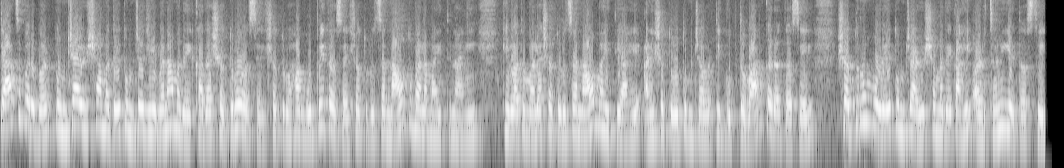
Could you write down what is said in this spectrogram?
त्याचबरोबर तुमच्या आयुष्यामध्ये तुमच्या जीवनामध्ये एखादा शत्रू असेल शत्रू हा गुपित असेल शत्रूचं नाव तुम्हाला माहिती नाही किंवा तुम्हाला शत्रूचं नाव माहिती आहे आणि शत्रू तुमच्यावरती गुप्तवार करत असेल शत्रूमुळे तुमच्या आयुष्यामध्ये काही अडचणी येत असतील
